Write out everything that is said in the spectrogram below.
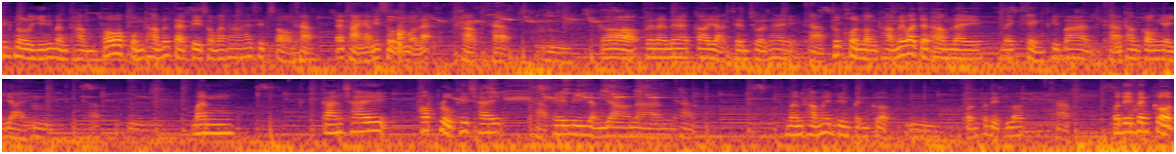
เทคโนโลยีนี่มันทำเพราะว่าผมทำตั้งแต่ปี 2552 ครับได้ผ่านการพิสูจน์มาหมดแล้วครับ ครับอืม ก็เพราะฉะนั้นเนี่ยก็อยากเชิญชวนให้ครับทุกคนลองทำไม่ว่าจะครัทำบในในเข่งที่บ้านหครับ รือทำกองใหญ่อืมๆครับอืม มันการใช้เพาะปลูกที่ใช้ครับ เคมีอย่างยาวนาน ครับมันทำให้ดินเป็นกรดอืมผลผลิตลดครับพอดินเป็นกรด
